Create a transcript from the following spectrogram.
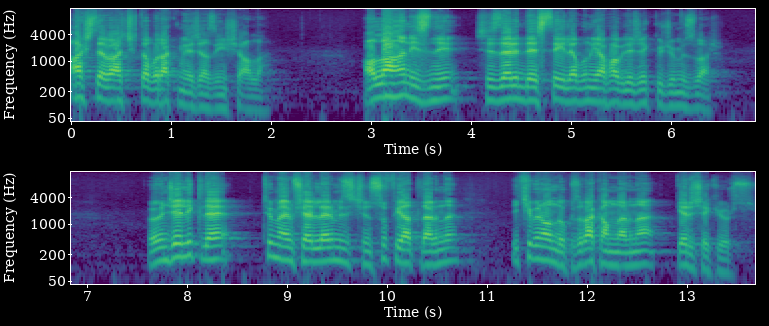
açta ve açıkta bırakmayacağız inşallah. Allah'ın izni, sizlerin desteğiyle bunu yapabilecek gücümüz var. Öncelikle tüm hemşerilerimiz için su fiyatlarını 2019 rakamlarına geri çekiyoruz.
